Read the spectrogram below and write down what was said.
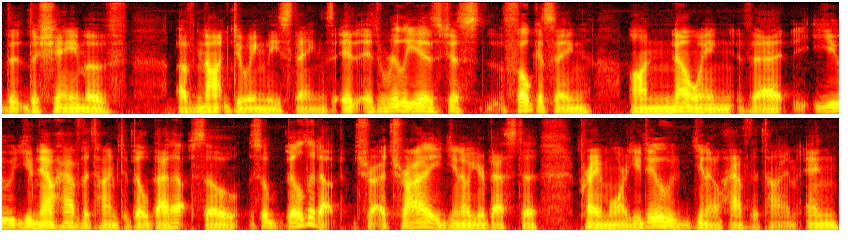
the, the shame of of not doing these things. It it really is just focusing on knowing that you you now have the time to build that up. So so build it up. Try try you know your best to pray more. You do you know have the time and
